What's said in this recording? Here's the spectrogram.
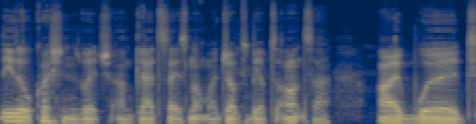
these are all questions which I'm glad to say it's not my job to be able to answer. I would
